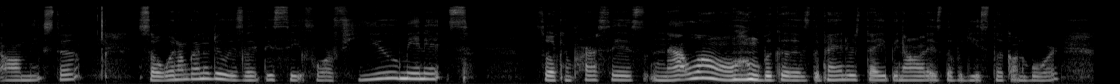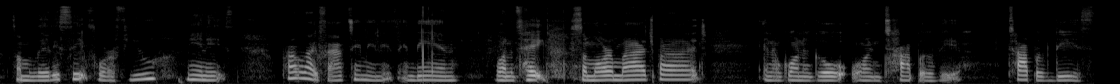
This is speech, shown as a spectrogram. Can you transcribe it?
all mixed up. So what I'm going to do is let this sit for a few minutes so it can process. Not long because the painter's tape and all that stuff will get stuck on the board. So I'm going to let it sit for a few minutes, probably like 5-10 minutes, and then I'm going to take some more Mod Podge and I'm going to go on top of it, top of this,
